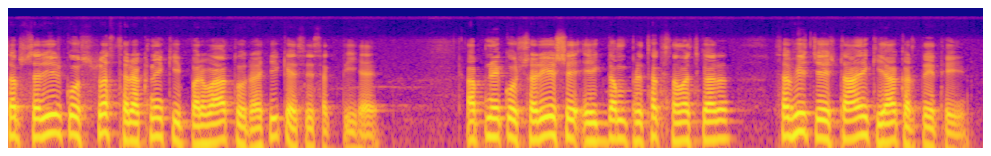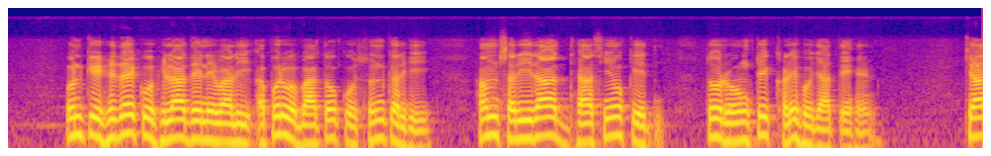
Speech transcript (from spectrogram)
तब शरीर को स्वस्थ रखने की परवाह तो रह ही कैसे सकती है? अपने को शरीर से एकदम पृथक समझकर सभी चेष्टाएँ किया करते थे। उनके हृदय को हिला देने वाली अपूर्व बातों को सुनकर ही हम शरीराध्यासियों के तो रोंगटे खड़े हो जाते हैं। क्या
